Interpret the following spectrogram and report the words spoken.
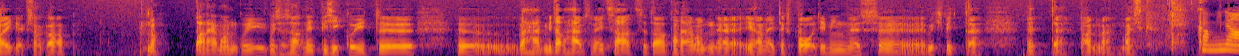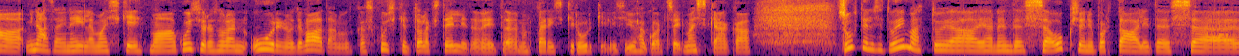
haigeks, aga noh, parem on, kui, kui sa saad neid pisikuid äh, vähem, mida vähem sa neid saad, seda parem on ja, ja näiteks poodi minnes, miks mitte ette panna mask? ka mina, mina sain eile maski, ma kusjuures olen uurinud ja vaadanud, kas kuskilt oleks tellida neid noh, päris kirurgilisi ühekordseid maske, aga suhteliselt võimatu ja, ja nendes oksjoniportaalides äh,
